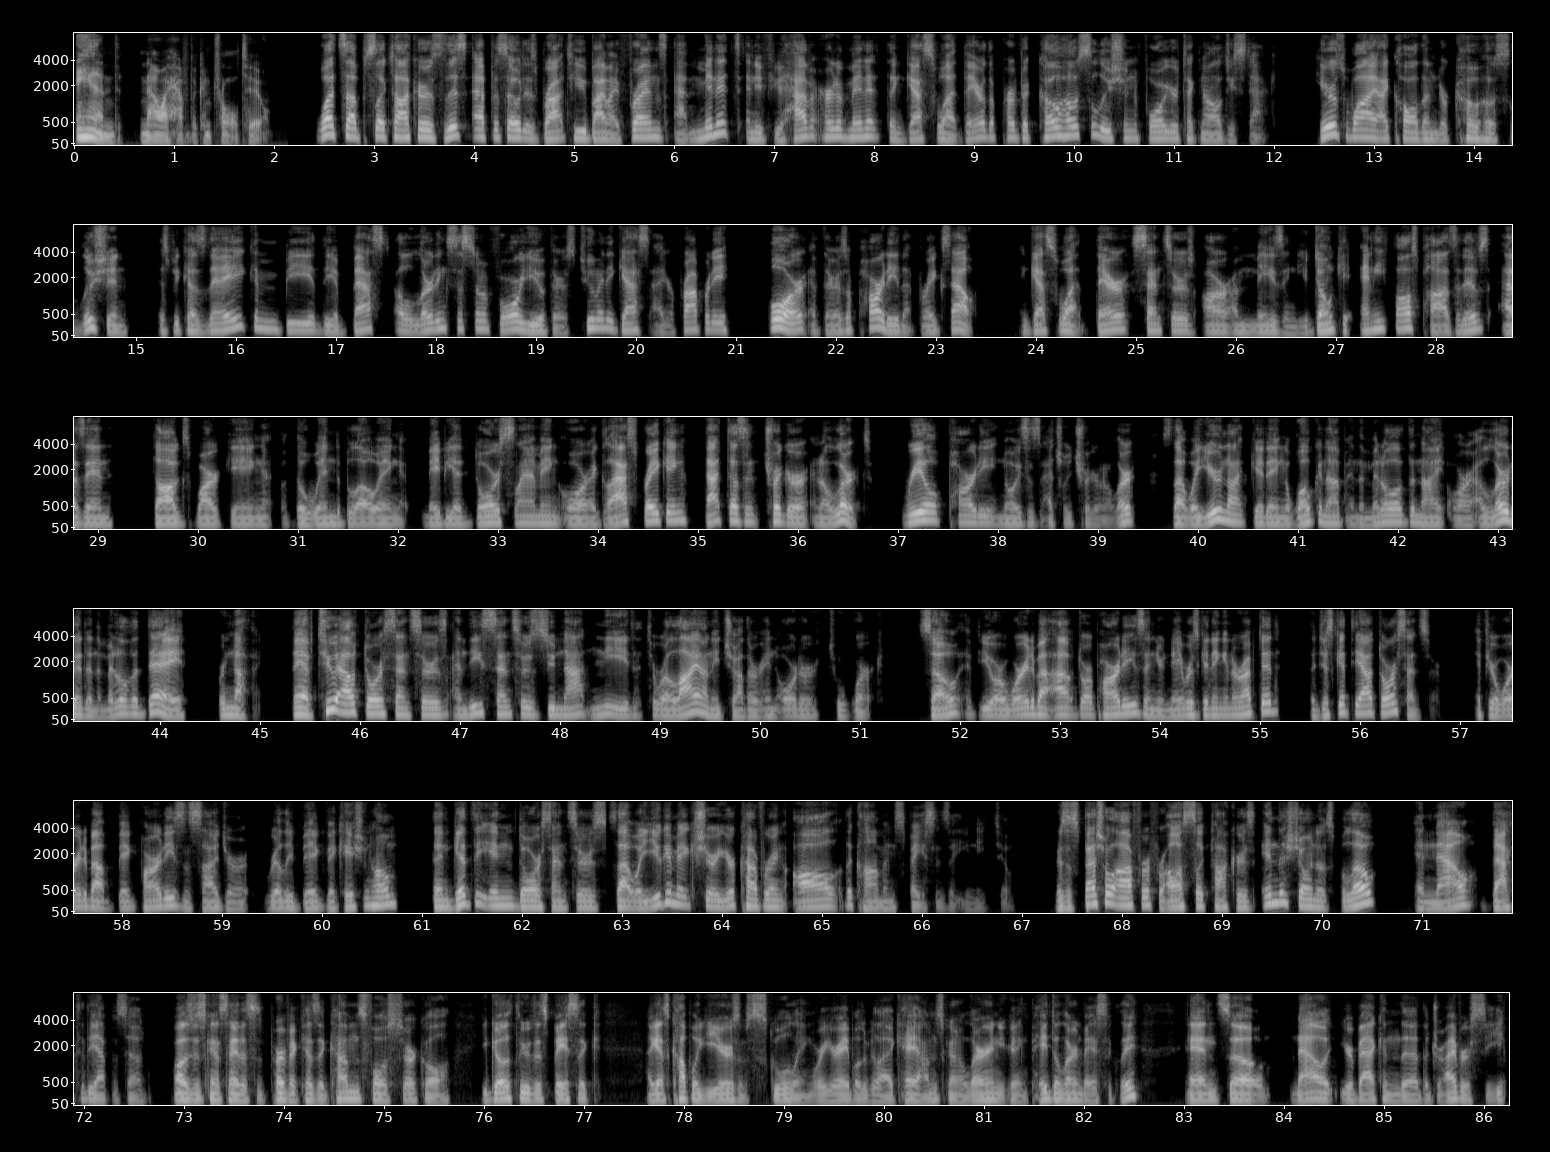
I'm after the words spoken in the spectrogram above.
And now I have the control too. What's up, Slick Talkers? This episode is brought to you by my friends at Minut. And if you haven't heard of Minut, then guess what? They are the perfect co host solution for your technology stack. Here's why I call them your co host solution is because they can be the best alerting system for you if there's too many guests at your property or if there is a party that breaks out. And guess what? Their sensors are amazing. You don't get any false positives, as in dogs barking, the wind blowing, maybe a door slamming or a glass breaking. That doesn't trigger an alert. Real party noises actually trigger an alert. So that way you're not getting woken up in the middle of the night or alerted in the middle of the day for nothing. They have two outdoor sensors, and these sensors do not need to rely on each other in order to work. So, if you are worried about outdoor parties and your neighbors getting interrupted, then just get the outdoor sensor. If you're worried about big parties inside your really big vacation home, then get the indoor sensors so that way you can make sure you're covering all the common spaces that you need to. There's a special offer for all Slick Talkers in the show notes below. And now back to the episode. Well, I was just going to say this is perfect because it comes full circle. You go through this basic, I guess, couple years of schooling where you're able to be like, hey, I'm just going to learn. You're getting paid to learn, basically. And so now you're back in the the driver's seat.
